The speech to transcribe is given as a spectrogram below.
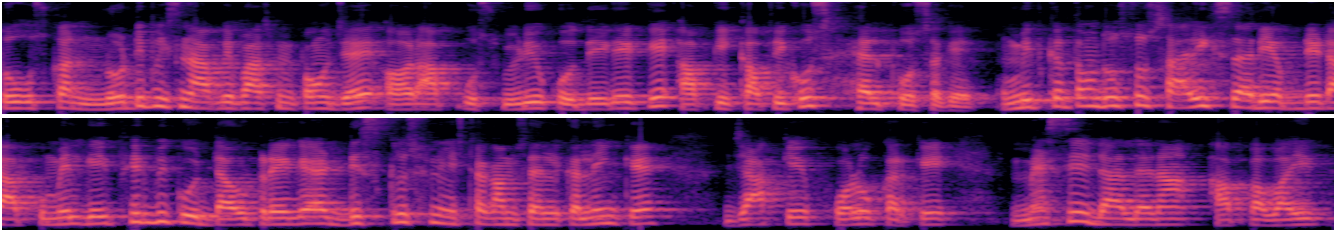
तो उसका नोटिफिकेशन आपके पास में पहुँच जाए और आप उस वीडियो को देख के आपकी काफ़ी कुछ हेल्प हो सके। उम्मीद करता हूँ दोस्तों, सारी सारी अपडेट आपको मिल गई। फिर भी कोई डाउट रह गया डिस्क्रिप्शन इंस्टाग्राम चैनल का लिंक है। जाके फॉलो करके मैसेज डाल देना। आपका वाइफ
